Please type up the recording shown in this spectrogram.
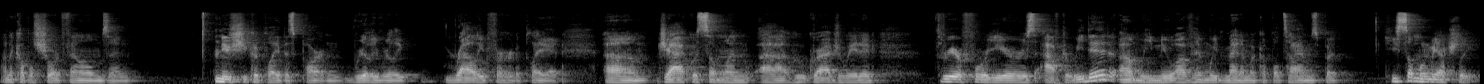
on a couple short films and knew she could play this part and really, really rallied for her to play it. Um, Jack was someone uh, who graduated three or four years after we did. Um, we knew of him, we'd met him a couple times, but he's someone we actually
